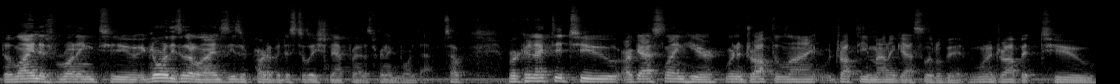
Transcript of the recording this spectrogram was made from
the line is running to, ignore these other lines, these are part of a distillation apparatus, we're gonna ignore that. So we're connected to our gas line here, we're gonna drop the line, drop the amount of gas a little bit. We wanna drop it to,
